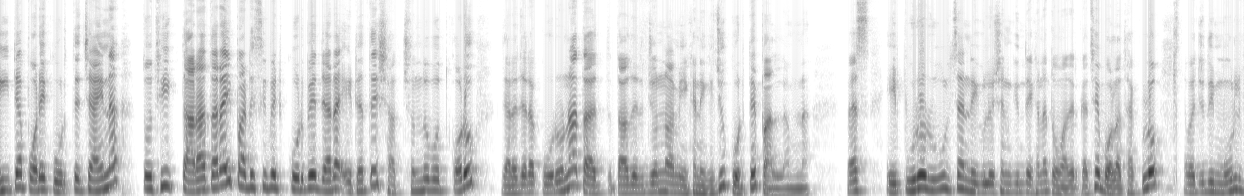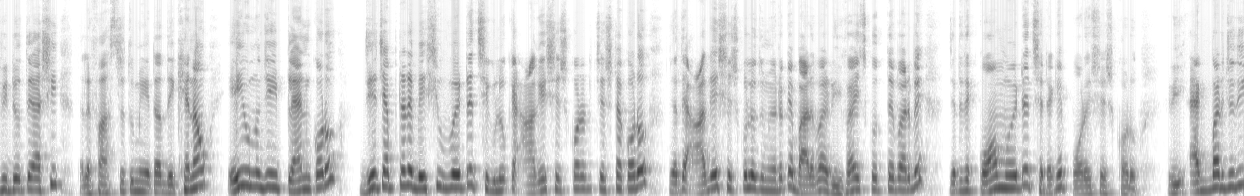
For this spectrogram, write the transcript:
এইটা পরে করতে চায় না, তো ঠিক তারা তারাই পার্টিসিপেট করবে যারা এটাতে স্বাচ্ছন্দ্য বোধ করো, যারা যারা করো না তাদের জন্য আমি এখানে কিছু করতে পারলাম না। ব্যাস, এই পুরো রুলস অ্যান্ড রেগুলেশন কিন্তু এখানে তোমাদের কাছে বলা থাকল। এবার যদি মূল ভিডিওতে আসি, তাহলে ফার্স্টে তুমি এটা দেখে নাও। এই অনুযায়ী প্ল্যান করো, যে চ্যাপ্টারে বেশি ওয়েটেড সেগুলোকে আগে শেষ করার চেষ্টা করো, যাতে আগে শেষ করলে তুমি ওটাকে বারবার রিভাইজ করতে পারবে, যেটাতে কম ওয়েটেড সেটাকে পরে শেষ করো। একবার যদি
